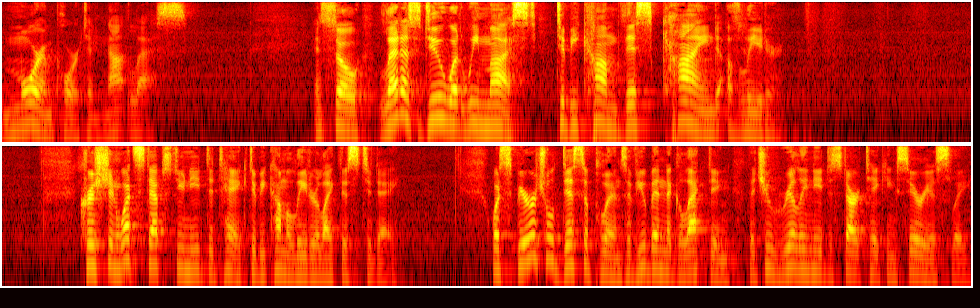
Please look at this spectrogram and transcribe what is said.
more important, not less. And so let us do what we must to become this kind of leader. Christian, what steps do you need to take to become a leader like this today? What spiritual disciplines have you been neglecting that you really need to start taking seriously?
